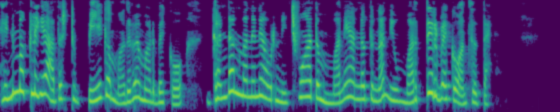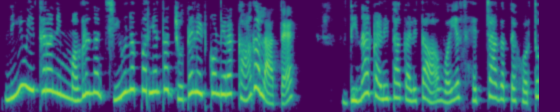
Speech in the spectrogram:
ಹೆಣ್ಮಕ್ಳಿಗೆ ಆದಷ್ಟು ಬೇಗ ಮದುವೆ ಮಾಡಬೇಕು. ಗಂಡನ ಮನೆನೇ ಅವ್ರ ನಿಜವಾದ ಮನೆ ಅನ್ನೋದನ್ನ ನೀವು ಮರ್ತಿರ್ಬೇಕು ಅನ್ಸುತ್ತೆ. ನೀವು ಈ ಥರ ನಿಮ್ಮ ಮಗಳನ್ನ ಜೀವನ ಪರ್ಯಂತ ಜೊತೆಲಿ ಇಟ್ಕೊಂಡಿರಕ್ಕಾಗಲ್ಲ ಅತ್ತೆ. ದಿನ ಕಳೀತಾ ಕಳೀತಾ ವಯಸ್ಸು ಹೆಚ್ಚಾಗತ್ತೆ ಹೊರತು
